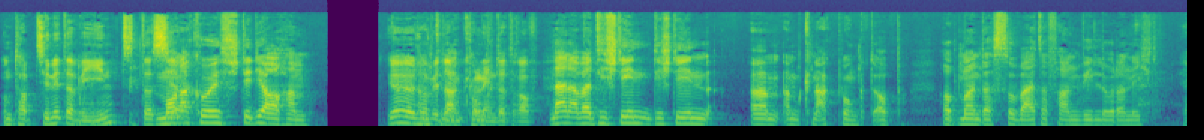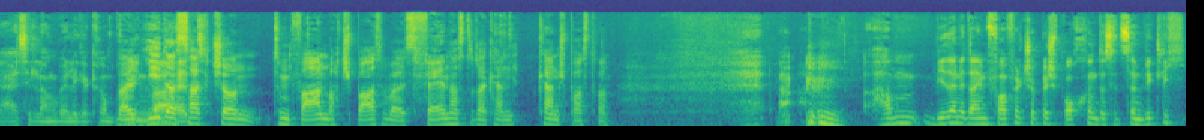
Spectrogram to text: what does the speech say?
Und habt ihr nicht erwähnt, dass. Monaco ist, steht ja auch am. Ja, ja, da am habe ich einen. Kalender drauf. Nein, aber die stehen, die stehen ähm, am Knackpunkt, ob, ob man das so weiterfahren will oder nicht. Ja, ist ein langweiliger Grand Prix. Weil jeder Wahrheit. sagt schon, zum Fahren macht Spaß, aber als Fan hast du da keinen keinen Spaß dran. Haben wir da nicht auch im Vorfeld schon besprochen, dass jetzt dann wirklich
